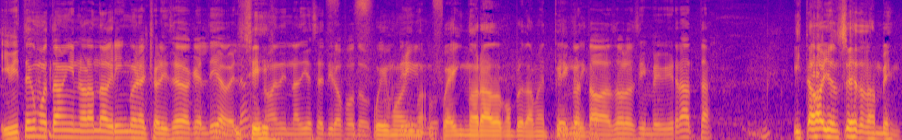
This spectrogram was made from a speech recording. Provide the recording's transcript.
Y viste cómo estaban ignorando a Gringo en el choliseo aquel día, ¿verdad? Sí. No, nadie se tiró foto. con Fuimos, Gringo. igno- fue ignorado completamente. Gringo gringo. estaba solo sin Baby Rata. Y estaba John Z también.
